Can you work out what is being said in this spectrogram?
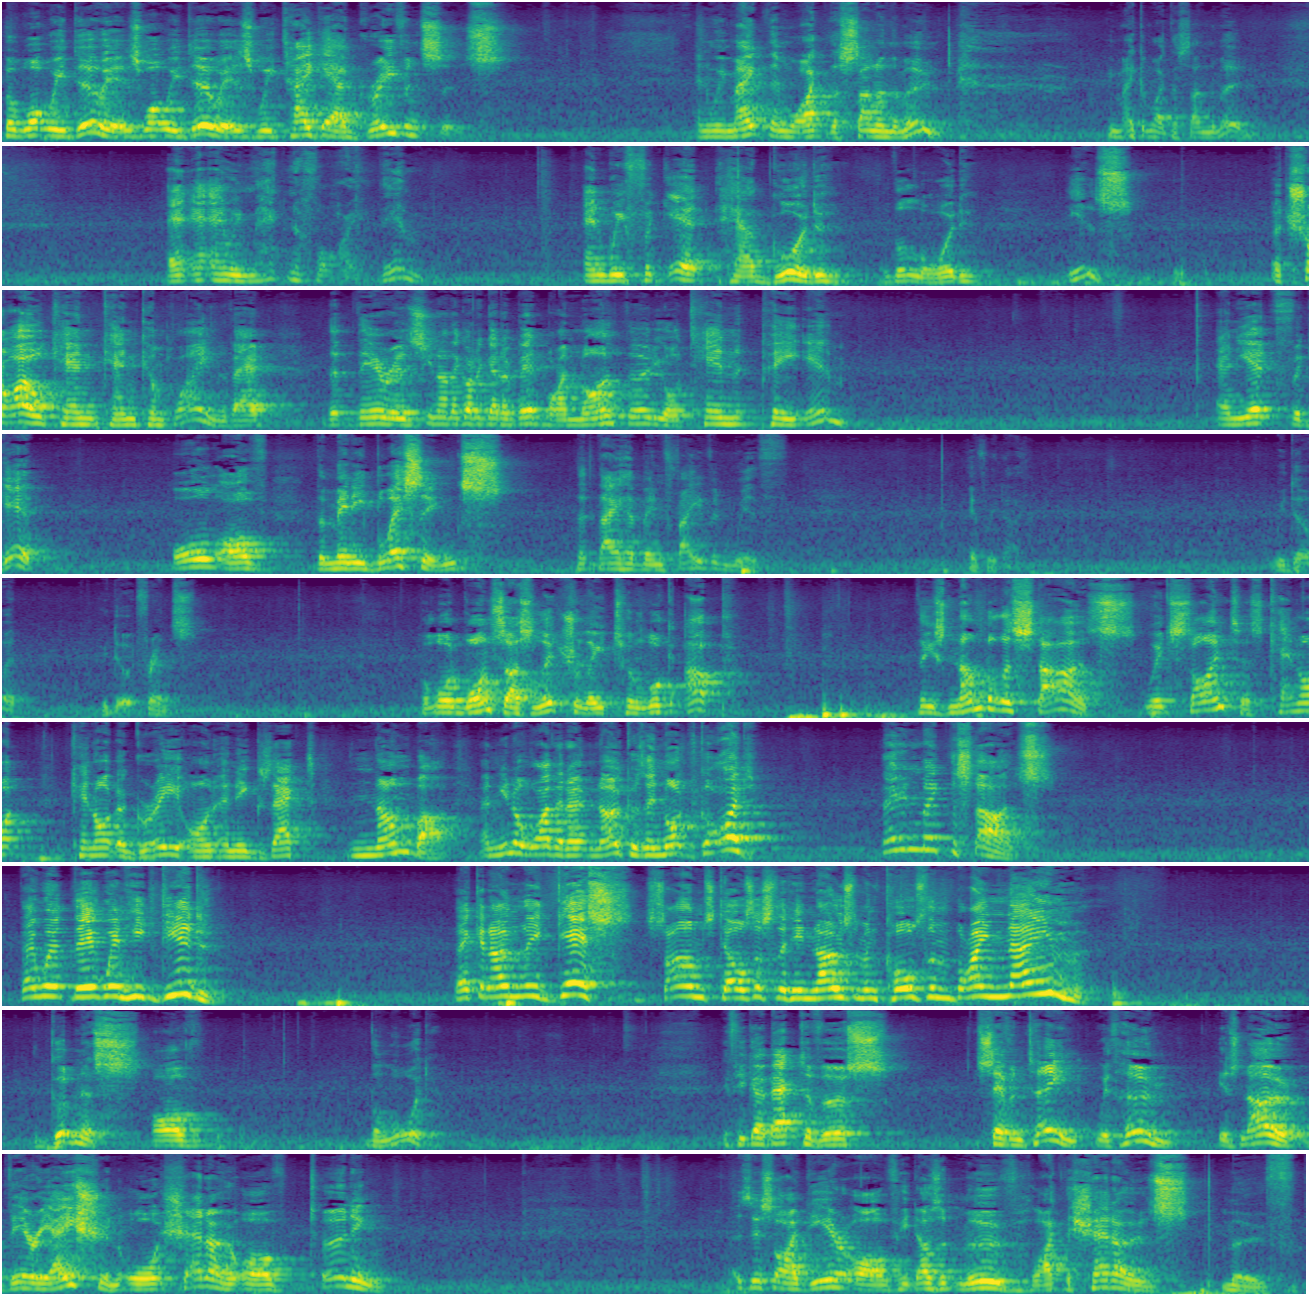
But what we do is, what we do is we take our grievances and we make them like the sun and the moon. we make them like the sun and the moon and, and we magnify them. And we forget how good the Lord is. A child can, can complain that, that there is, you know, they've got to go to bed by 9.30 or 10 p.m. And yet forget all of the many blessings that they have been favoured with every day. We do it. We do it, friends. The Lord wants us literally to look up these numberless stars, which scientists cannot, cannot agree on an exact number. And you know why they don't know? Because they're not God. They didn't make the stars. They weren't there when He did. They can only guess. Psalms tells us that He knows them and calls them by name. The goodness of the Lord. If you go back to verse 17, with whom is no variation or shadow of turning. There's this idea of he doesn't move like the shadows move.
